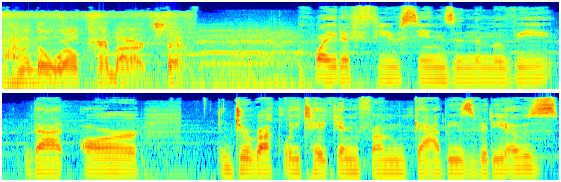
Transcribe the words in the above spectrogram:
Why would the world care about our trip? Quite a few scenes in the movie that are directly taken from Gabby's videos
